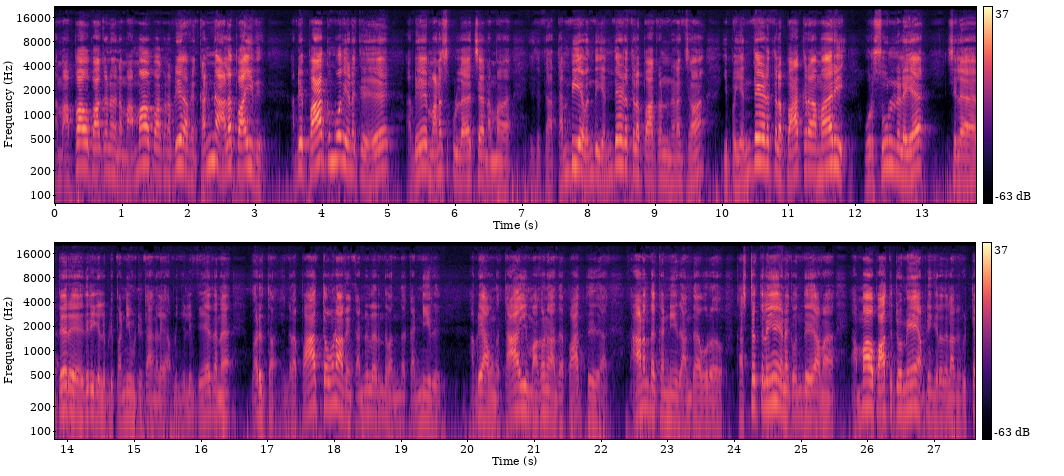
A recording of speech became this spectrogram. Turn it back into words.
நம்ம அப்பாவை பார்க்கணும் நம்ம அம்மாவை பார்க்கணும். அப்படியே அவன் கண்ணு அலப்பாயுது. அப்படியே பார்க்கும்போது எனக்கு அப்படியே மனசுக்குள்ளே சே நம்ம இது த தம்பியை வந்து எந்த இடத்துல பார்க்கணும்னு நினச்சோம். இப்போ எந்த இடத்துல பார்க்குற மாதிரி ஒரு சூழ்நிலையை சில பேர் எதிரிகள் இப்படி பண்ணி விட்டுட்டாங்களே அப்படின்னு சொல்லி வேதனை வருத்தம். எங்களை பார்த்தவொன்னே அவன் கண்ணுலேருந்து வந்த கண்ணீர் அப்படியே அவங்க தாயும் மகனும் அதை பார்த்து ஆனந்த கண்ணீர் அந்த ஒரு கஷ்டத்துலேயும் எனக்கு வந்து அவன் அம்மாவை பார்த்துட்டோமே அப்படிங்கிறதுல அவன் விட்ட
